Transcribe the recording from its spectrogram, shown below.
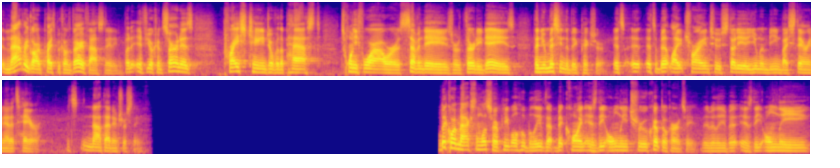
in that regard, price becomes very fascinating. But if your concern is price change over the past 24 hours, seven days, or 30 days, then you're missing the big picture. It's, it's a bit like trying to study a human being by staring at its hair. It's not that interesting. Bitcoin maximalists are people who believe that Bitcoin is the only true cryptocurrency. They believe it is the only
